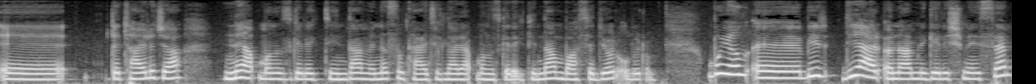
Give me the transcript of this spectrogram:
e, detaylıca ne yapmanız gerektiğinden ve nasıl tercihler yapmanız gerektiğinden bahsediyor olurum. Bu yıl e, bir diğer önemli gelişme ise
